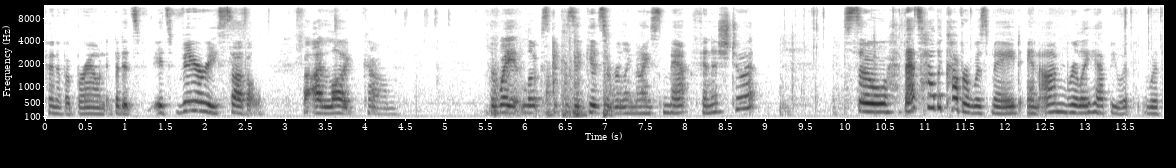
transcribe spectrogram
kind of a brown, but it's it's very subtle. But I like um, the way it looks because it gives a really nice matte finish to it. So that's how the cover was made, and I'm really happy with, with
